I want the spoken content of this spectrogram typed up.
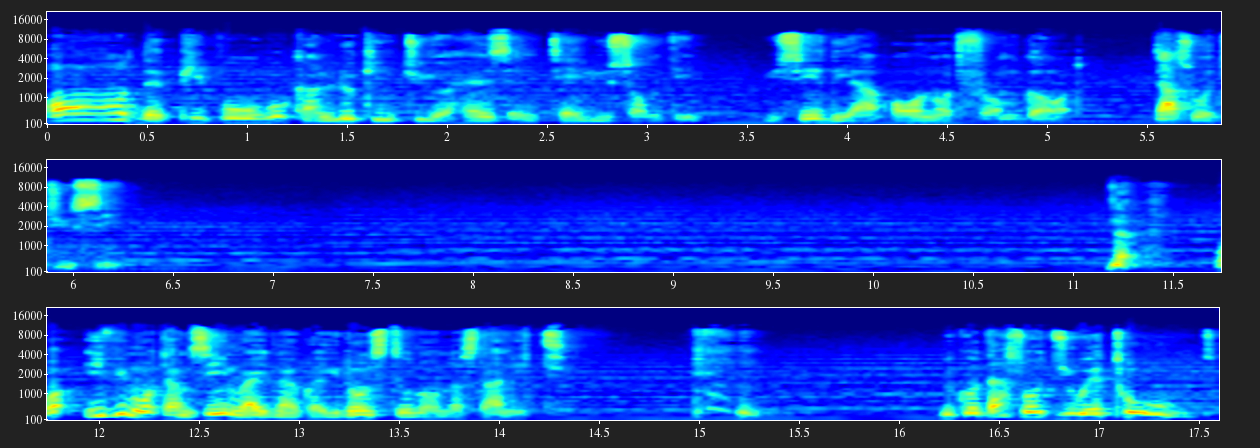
all the people who can look into your hands and tell you something, you say they are all not from God. That's what you say. Now, what, even what I'm saying right now, you don't still understand it. because that's what you were told.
